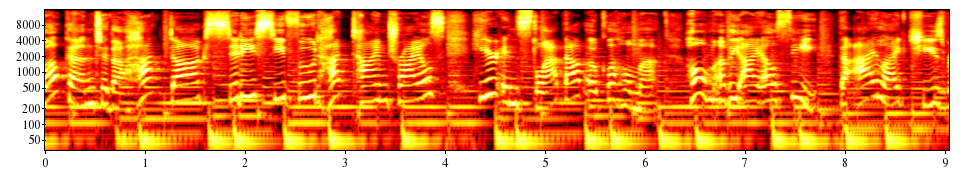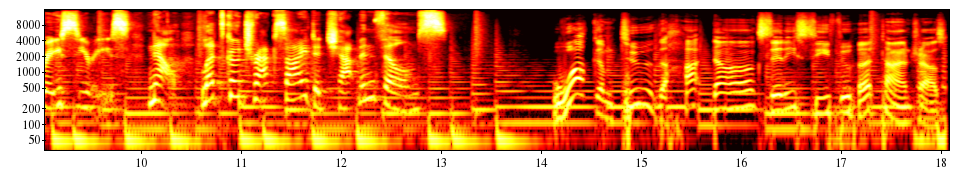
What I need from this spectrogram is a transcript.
Welcome to the Hot Dog City Seafood Hut Time Trials here in Slapout, Oklahoma, home of the ILC, the I Like Cheese Race series. Now, let's go trackside to Chapman Films. Welcome to the Hot Dog City Seafood Hut Time Trials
